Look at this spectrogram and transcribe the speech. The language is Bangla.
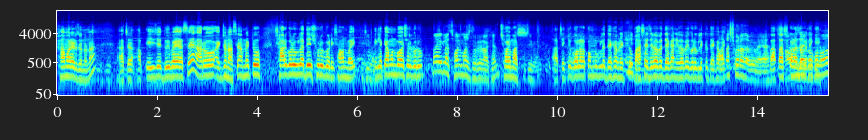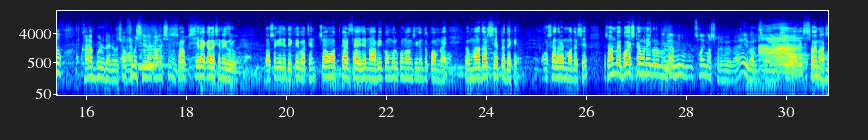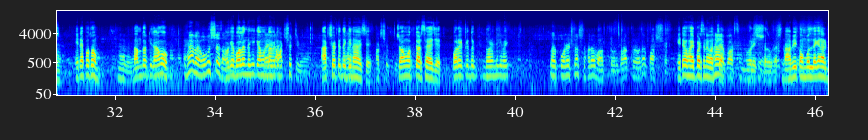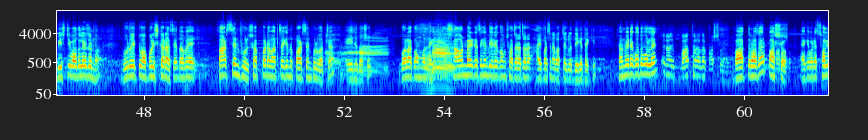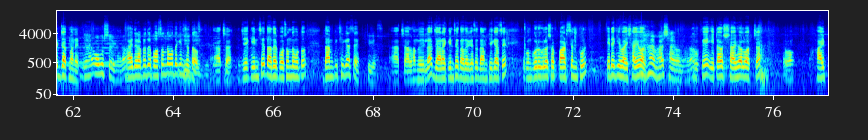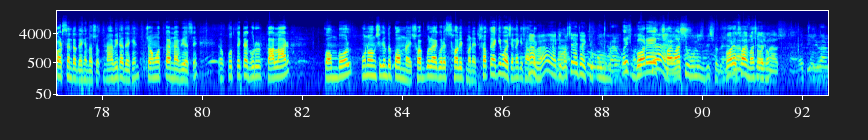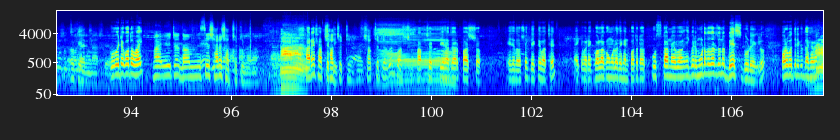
খামারের জন্য। না? আচ্ছা আপ- এই যে দুই ভাই আছে আরও একজন আছে আমরা একটু সার গরুগুলা দিয়ে শুরু করি শাওন ভাই। এগুলা কেমন বয়সের গরু? ভাই এগুলা ছয় মাস ধরে রাখেন। ছয় মাস। জি ভাই। আচ্ছা একটু গলার কম্বলগুলো দেখাবেন একটু বাসায় যেভাবে দেখান এভাবে গরুগুলো একটু দেখাবেন। বাতাস করা যাবে ভাই বাতাস করা যাবে নাকি? কখনো খারাপ গরু দেয় না ভাই সবসময় সেরা কালেকশন সব সেরা কালেকশনের গরু। দর্শক এই যে দেখতে পাচ্ছেন চমৎকার সাইজের নাভি কম্বল কোনো অংশে কিন্তু কম নাই এবং মাজার শেপটা দেখেন অসাধারণ মাজার শেপ। শাওন ভাই বয়স কেমন এই গরুগুলো মিনিমাম ছয় মাস করে হবে ভাই এবার ছয় মাস। ছয় মাস? এটা প্রথম? হ্যাঁ। দাম দর কি জানাব? হ্যাঁ ভাই অবশ্যই। ওকে বলেন দেখি কেমন দাম এটা এটা। আটষট্টি ভাই। আটষট্টিতে কিনা হয়েছে। আটষট্টি। চমৎকার সাইজের। পরের একটু ধরেন দেখি ভাই। পরেরটা এটাও হাই পার্সেন্টের বাচ্চা? হ্যাঁ পার্সেন্ট ওরে সর্বনাশ। নাভি কম্বল দেখেন আর বৃষ্টি বদলের জন্য গরু একটু অপরিষ্কার আছে তবে পার্সেন্ট ফুল সবকটা বাচ্চা কিন্তু পার্সেন্ট ফুল বাচ্চা। এই যে দর্শক গলা কম্বল দেখেন শাওন ভাইয়ের কাছে কিন্তু এরকম সচরাচর হাই পার্সেন্টের বাচ্চাগুলো দেখে থাকি। শাওন ভাই এটা কত বললেন? এটা বাহাত্তর হাজার পাঁচশো বাহাত্তর হাজার পাঁচশো। একেবারে সলিড জাত মানের। হ্যাঁ অবশ্যই ভাই ভাইদের আপনাদের পছন্দ মতো কিনছে তো? আচ্ছা যে কিনছে তাদের পছন্দ মতো। দাম কি ঠিক আছে? ঠিক আছে। আচ্ছা আলহামদুলিল্লাহ। যারা কিনছে তাদের কাছে দাম ঠিক আছে। এবং গরুগুলো সব পার্সেন্ট ফুল এটা কি ভাই সাইওয়াল? হ্যাঁ ভাই সাইওয়াল ওকে এটাও শাহিওয়াল বাচ্চা। এবং হাই পার্সেন্টটা দেখেন দর্শক। নাভিটা দেখেন চমৎকার নাভি আছে। এবং প্রত্যেকটা গরুর কালার কম্বল কোনো অংশে কিন্তু কম নাই সবগুলো একবারে সলিড মানের। সব তো একই বয়সে নাকি হ্যাঁ ভাই? একই বয়সে এটা একটু কম হবে। ওই গড়ে ছয় মাস? উনিশ বিশ হবে। গড়ে ছয় মাস এরকম? ওকে চার ওইটা কত ভাই? ভাই এইটার দাম নিচ্ছে সাড়ে সাতষট্টি ভাই সাড়ে সাতষট্টি? সাতষট্টি হ্যাঁ হাজার পাঁচশো। সাতষট্টি হাজার পাঁচশো। এই যে দর্শক দেখতে পাচ্ছেন একেবারে গলা কমলা দেখেন কতটা কুচকানো এবং একবারে মোটা তাজার জন্য বেশ গরু এগুলো। পরবর্তীতে একটু দেখাবেন।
